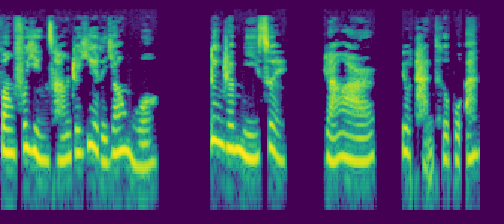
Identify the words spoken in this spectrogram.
仿佛隐藏着夜的妖魔，令人迷醉，然而又忐忑不安。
